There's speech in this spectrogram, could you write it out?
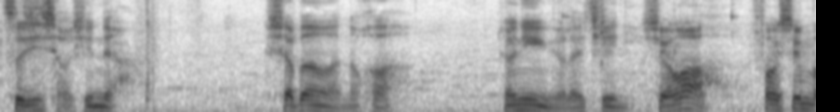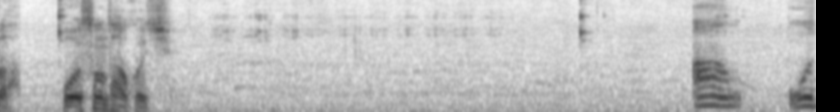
自己小心点儿，下班晚的话，让宁宇来接你。行了，放心吧，我送他回去。啊，我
